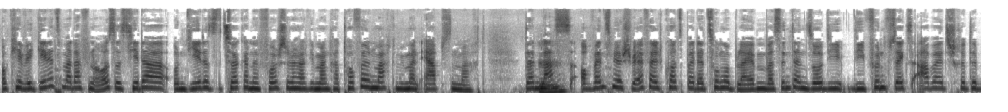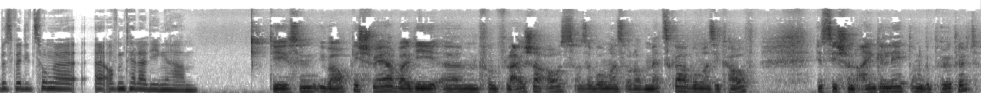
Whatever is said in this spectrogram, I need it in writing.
Okay, wir gehen jetzt mal davon aus, dass jeder und jede so circa eine Vorstellung hat, wie man Kartoffeln macht und wie man Erbsen macht. Dann mhm. lass, auch wenn es mir schwerfällt, kurz bei der Zunge bleiben. Was sind denn so die, die fünf, sechs Arbeitsschritte, bis wir die Zunge äh, auf dem Teller liegen haben? Die sind überhaupt nicht schwer, weil die ähm, vom Fleischer aus, also wo man es, oder Metzger, wo man sie kauft, ist sie schon eingelegt und gepökelt.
